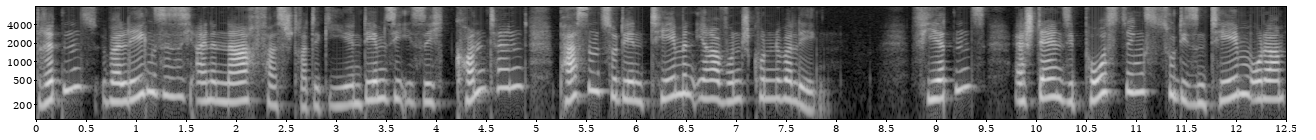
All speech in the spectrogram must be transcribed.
Drittens, überlegen Sie sich eine Nachfassstrategie, indem Sie sich Content passend zu den Themen Ihrer Wunschkunden überlegen. Viertens, erstellen Sie Postings zu diesen Themen oder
